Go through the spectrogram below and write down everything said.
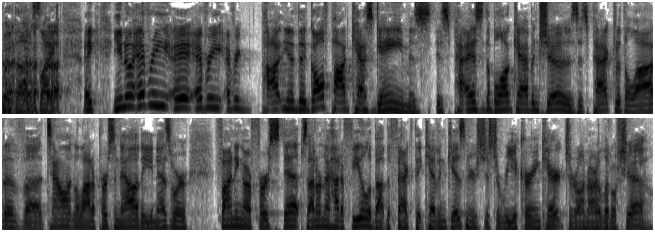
with us. Like, like you know, every every every pod, you know, the golf podcast game is is as the blog cabin shows, it's packed with a lot of uh, talent and a lot of personality. And as we're finding our first steps, I don't know how to feel about the fact that Kevin Kisner is just a reoccurring character on our little show.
